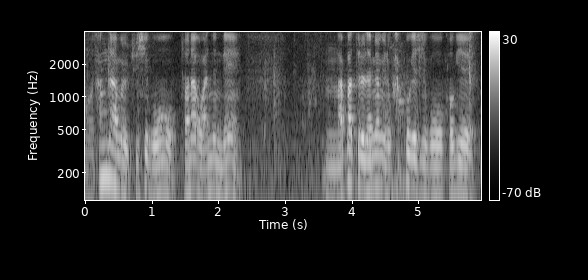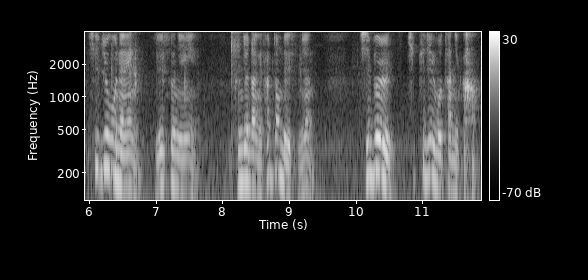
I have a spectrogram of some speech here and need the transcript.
어, 상담을 주시고 전화가 왔는데 음, 아파트를 4명이로 갖고 계시고 거기에 시중은행 1순위 분저당이 설정돼 있으면 집을 지키질 못하니까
